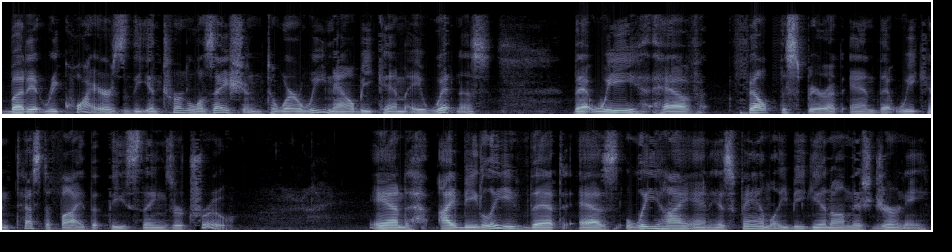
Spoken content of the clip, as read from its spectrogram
but it requires the internalization to where we now become a witness that we have felt the Spirit and that we can testify that these things are true. And I believe that as Lehi and his family begin on this journey,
